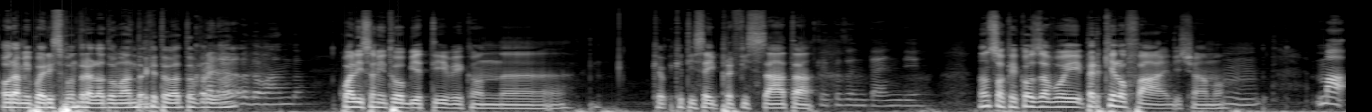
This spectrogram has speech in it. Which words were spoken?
Ora mi puoi rispondere alla domanda che ti ho fatto Qual prima? Quali sono i tuoi obiettivi con, eh, che, che ti sei prefissata? Che cosa intendi? Non so che cosa vuoi, perché lo fai, diciamo. Mm. Ma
